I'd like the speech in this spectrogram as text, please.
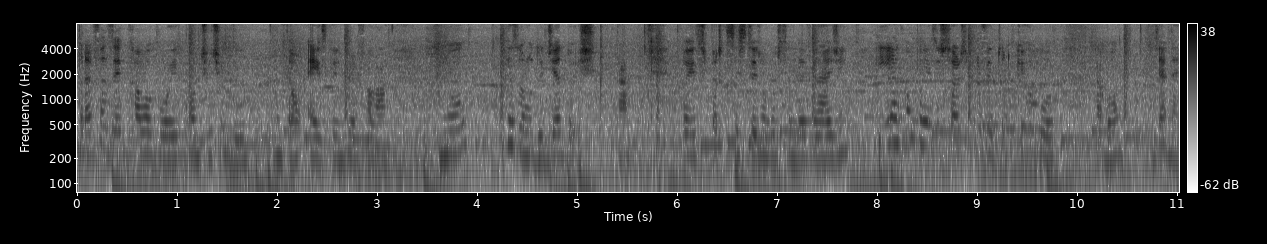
para fazer Kawagoe com Titibu. Então é isso que a gente vai falar no resumo do dia 2, tá? Então é isso, espero que vocês estejam gostando da viagem e acompanhe as histórias para ver tudo que rolou, tá bom? Já né?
